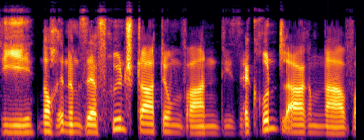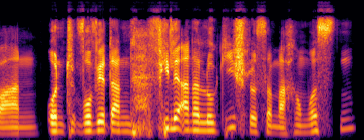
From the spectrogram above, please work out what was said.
die noch in einem sehr frühen Stadium waren, die sehr grundlagennah waren und wo wir dann viele Analogieschlüsse machen mussten.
